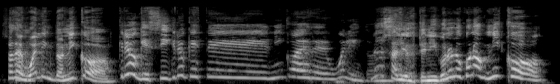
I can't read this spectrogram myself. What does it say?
¿Sos de. Wellington, Nico? Creo que sí, creo que este Nico es de Wellington. ¿No salió este Nico? ¿No lo conozco? ¿Nico?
